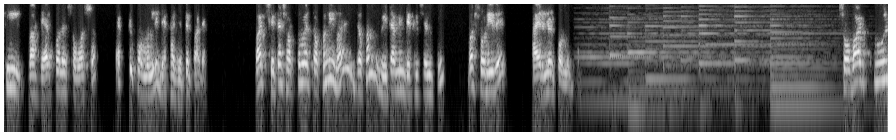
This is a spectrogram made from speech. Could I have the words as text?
চুল বা হেয়ার ফলের সমস্যা একটু কমনলি দেখা যেতে পারে। বাট সেটা সবসময় তখনই হয় যখন ভিটামিন ডেফিসিয়েন্সি বা শরীরে আয়রনের কমি থাকে সবার চুল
